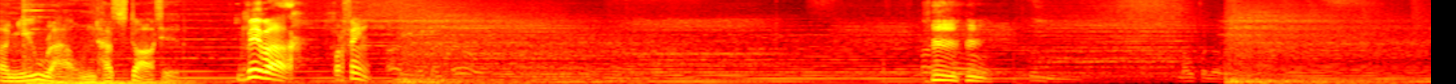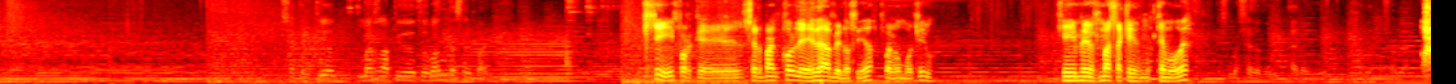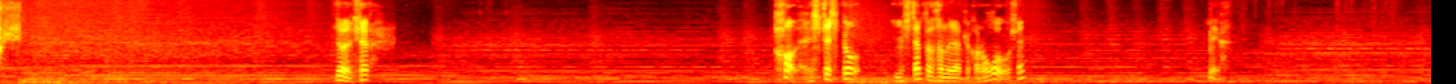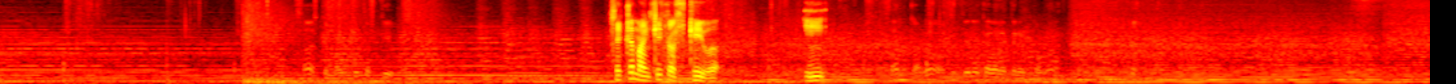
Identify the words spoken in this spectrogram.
A new round has started. ¡Viva! Por fin. O sea que el tío más rápido de tu banda es el banco. Sí, porque el ser banco le da velocidad por algún motivo. Tiene menos masa que, que mover. Debe ser. Joder, este esto me está empezando ya a tocar los huevos, ¿eh? Mira, ¿Sabes que Manquito esquiva? sé que Manquito esquiva y Cércalo, que tiene cara de querer comer.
